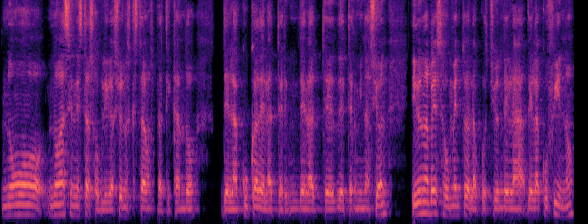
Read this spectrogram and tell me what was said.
no, no hacen estas obligaciones que estábamos platicando de la cuca, de la, de la determinación, y de una vez aumento de la cuestión de la, de la CUFI, ¿no?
